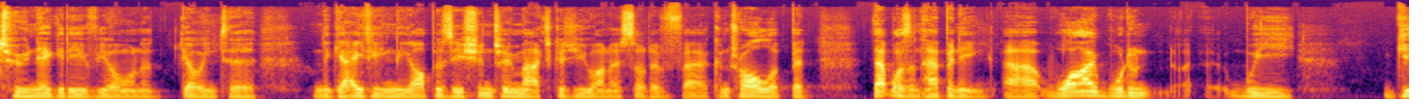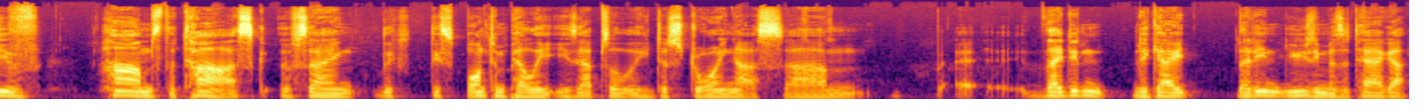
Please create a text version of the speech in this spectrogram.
too negative. You don't want to go into negating the opposition too much because you want to sort of uh, control it. But that wasn't happening. Uh, why wouldn't we give Harmes the task of saying this, this Bontempelli is absolutely destroying us? Um, they didn't negate, they didn't use him as a tagger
